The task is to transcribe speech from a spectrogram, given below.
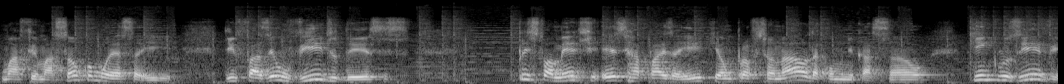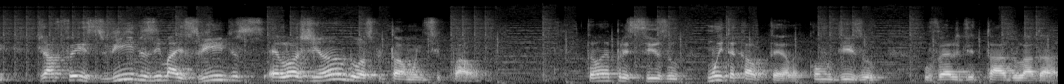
uma afirmação como essa aí, de fazer um vídeo desses, principalmente esse rapaz aí, que é um profissional da comunicação, que inclusive já fez vídeos e mais vídeos elogiando o hospital municipal. Então é preciso muita cautela, como diz o, o velho ditado lá da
